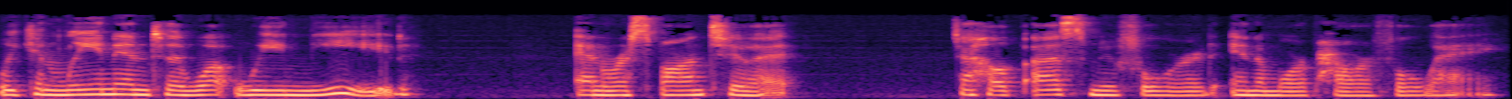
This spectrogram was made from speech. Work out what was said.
We can lean into what we need and respond to it to help us move forward in a more powerful way.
